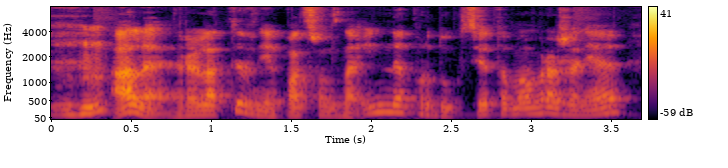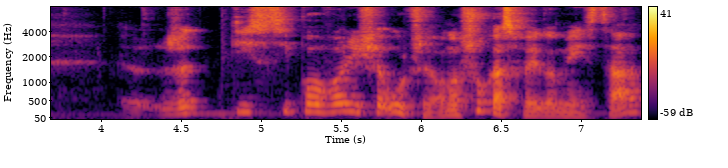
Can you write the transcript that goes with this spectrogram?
Mhm. Ale relatywnie patrząc na inne produkcje, to mam wrażenie, że DC powoli się uczy. Ono szuka swojego miejsca.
